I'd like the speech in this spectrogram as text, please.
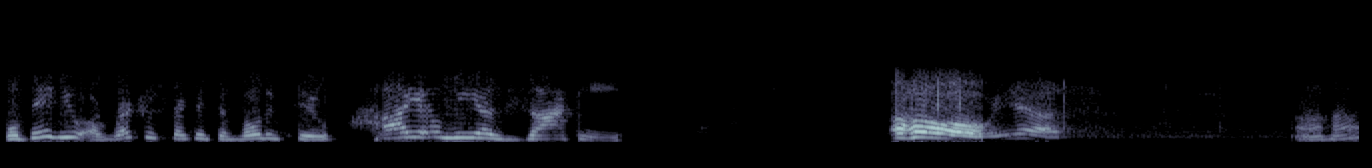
will debut a retrospective devoted to Hayao Miyazaki. Oh, yes. Uh huh.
